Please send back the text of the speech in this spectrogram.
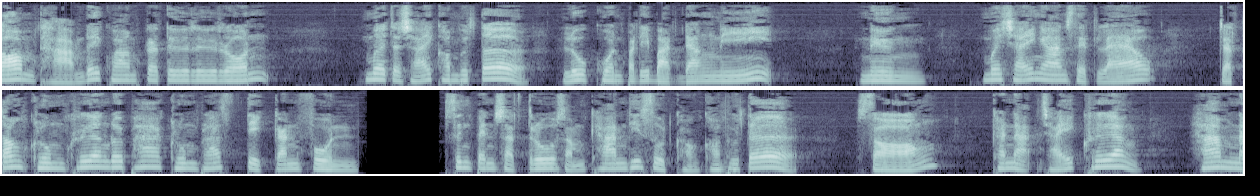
ต้อมถามด้วยความกระตือรือร้น เมื่อจะใช้คอมพิวเตอร์ ลูกควรปฏิบัติดังนี้ 1. เมื่อใช้งานเสร็จแล้ว จะต้องคลุมเครื่องด้วยผ้าคลุมพลาสติกกันฝุ่น ซึ่งเป็นศัตรูสำคัญที่สุดของคอมพิวเตอร์ 2. ขณะใช้เครื่อง ห้ามน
